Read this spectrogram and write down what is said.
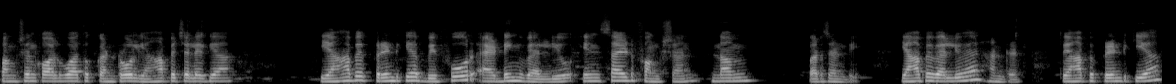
फ़ंक्शन कॉल हुआ तो कंट्रोल यहाँ पे चले गया। यहाँ पे प्रिंट किया before adding value inside function num percent D यहाँ पे वैल्यू है हंड्रेड तो यहाँ पे प्रिंट किया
